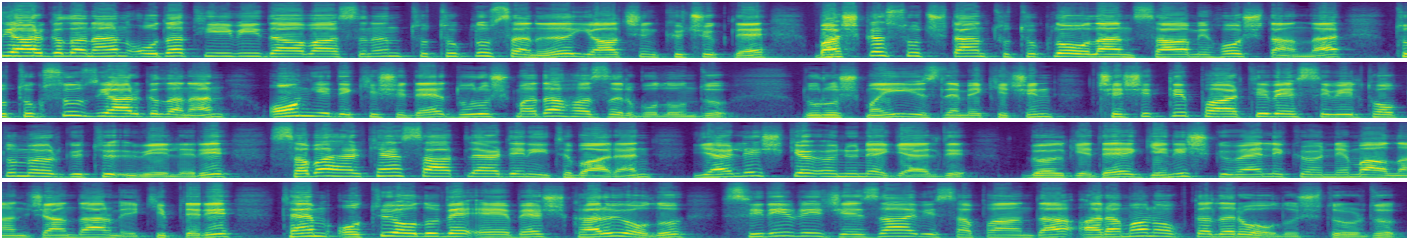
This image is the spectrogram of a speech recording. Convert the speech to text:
yargılanan Oda TV davasının tutuklu sanığı Yalçın Küçük'le başka suçtan tutuklu olan Sami Hoştan'la tutuksuz yargılanan 17 kişi de duruşmada hazır bulundu. Duruşmayı izlemek için çeşitli parti ve sivil toplum örgütü üyeleri sabah erken saatlerden itibaren yerleşke önüne geldi. Bölgede geniş güvenlik önlemi alan jandarma ekipleri Tem Otoyolu ve E5 Karayolu Silivri cezaevi sapağında arama noktaları oluşturdu.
